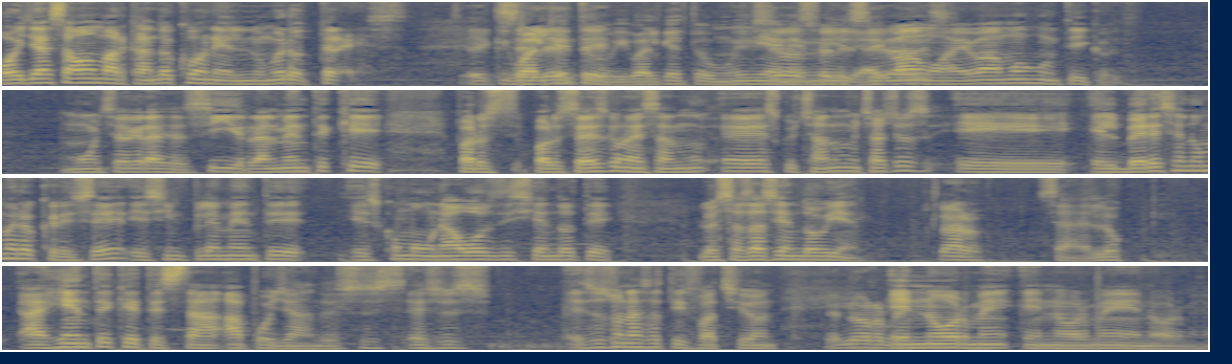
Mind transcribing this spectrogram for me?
hoy ya estamos marcando con el número 3. Igual que Excelente. tú, igual que tú. Muy bien. Ahí vamos, ahí vamos junticos. Muchas gracias. Sí, realmente que para, para ustedes que nos están eh, escuchando, muchachos, eh, el ver ese número crecer es simplemente, es como una voz diciéndote, lo estás haciendo bien. Claro. O sea, lo, hay gente que te está apoyando. Eso es, eso es, eso es una satisfacción Enorme. enorme, enorme, enorme.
